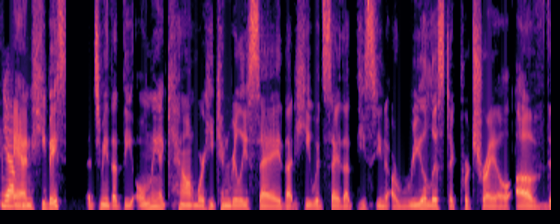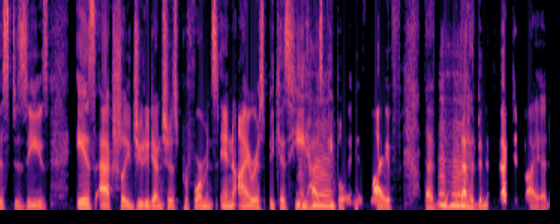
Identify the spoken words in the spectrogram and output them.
Yeah. and he basically said to me that the only account where he can really say that he would say that he's seen a realistic portrayal of this disease is actually Judi Dench's performance in Iris because he has hmm people in his life that that hmm have been affected by it.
